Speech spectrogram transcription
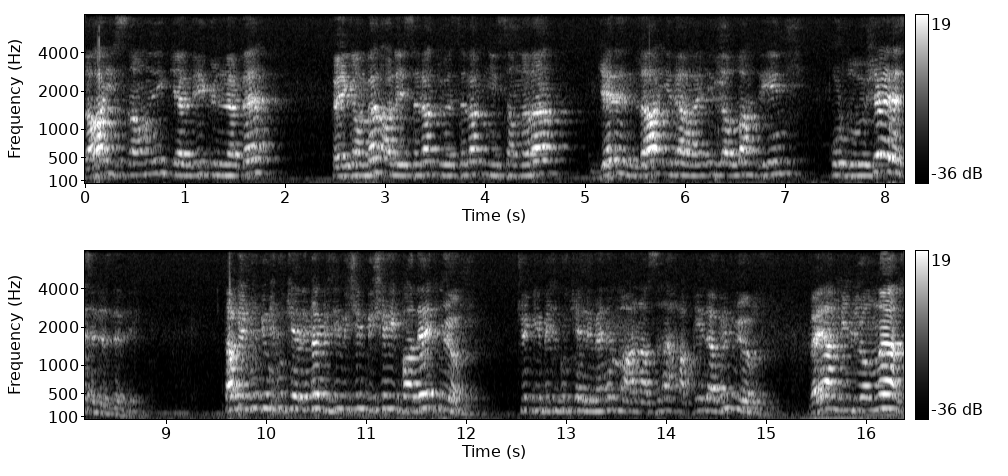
daha İslam'ın ilk geldiği günlerde Peygamber aleyhissalatü vesselam insanlara gelin la ilahe illallah deyin kurtuluşa eresiniz dedi. Tabi bugün bu kelime bizim için bir şey ifade etmiyor. Çünkü biz bu kelimenin manasını hakkıyla bilmiyoruz. Veya milyonlar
